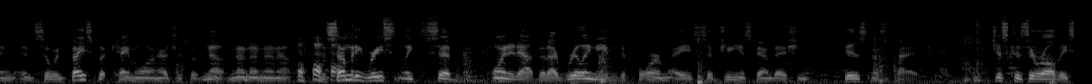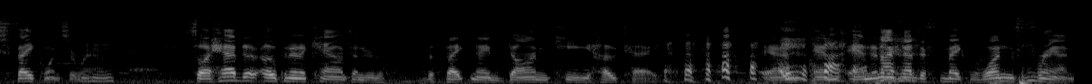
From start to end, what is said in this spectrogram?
And, and so when Facebook came along, I just went, no, no, no, no, no. And somebody recently said, pointed out that I really needed to form a Subgenius Foundation business page, just because there were all these fake ones around. Mm-hmm. So I had to open an account under the, the fake name Don Quixote, and, and and then I had to make one friend,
